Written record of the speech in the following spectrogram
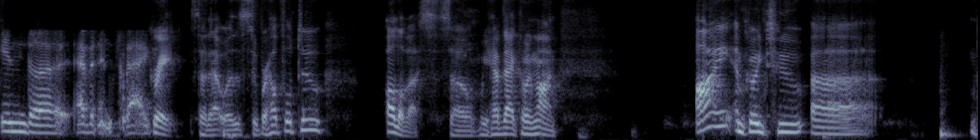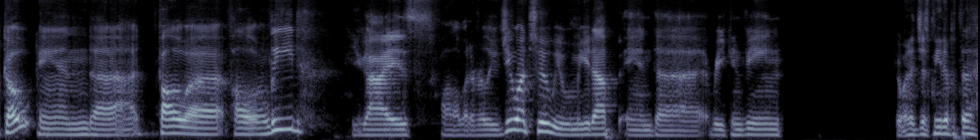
in the evidence bag. Great. So that was super helpful to all of us. So we have that going on. I am going to uh, go and uh, follow a follow a lead. You guys follow whatever leads you want to. We will meet up and uh, reconvene. You want to just meet up at the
